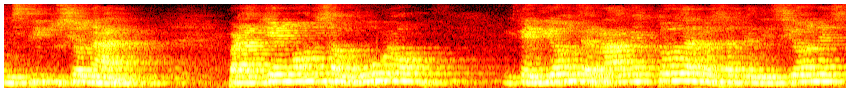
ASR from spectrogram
institucional, para quien os auguro y que Dios derrame todas nuestras bendiciones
